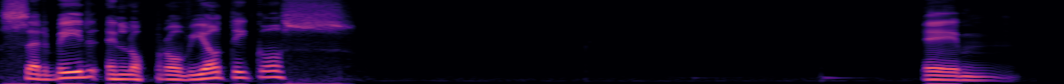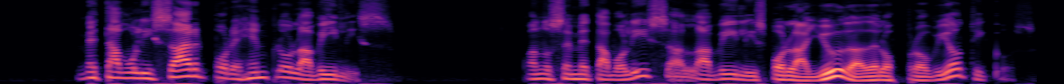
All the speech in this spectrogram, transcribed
servir en los probióticos em, metabolizar, por ejemplo, la bilis. Cuando se metaboliza la bilis por la ayuda de los probióticos,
